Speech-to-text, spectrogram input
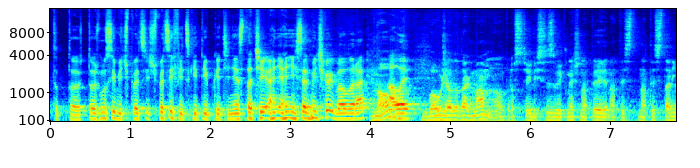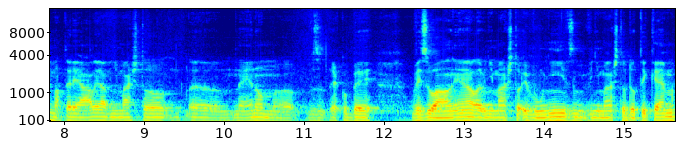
to, to, to už musí být špeci, špecifický typ, keď ti nestačí ani ani sedmičkový bavorák. No, ale... bohužel to tak mám, no. Prostě když si zvykneš na ty, na ty, na ty staré materiály a vnímáš to eh, nejenom jakoby vizuálně, ale vnímáš to i vůní, vnímáš to dotykem,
